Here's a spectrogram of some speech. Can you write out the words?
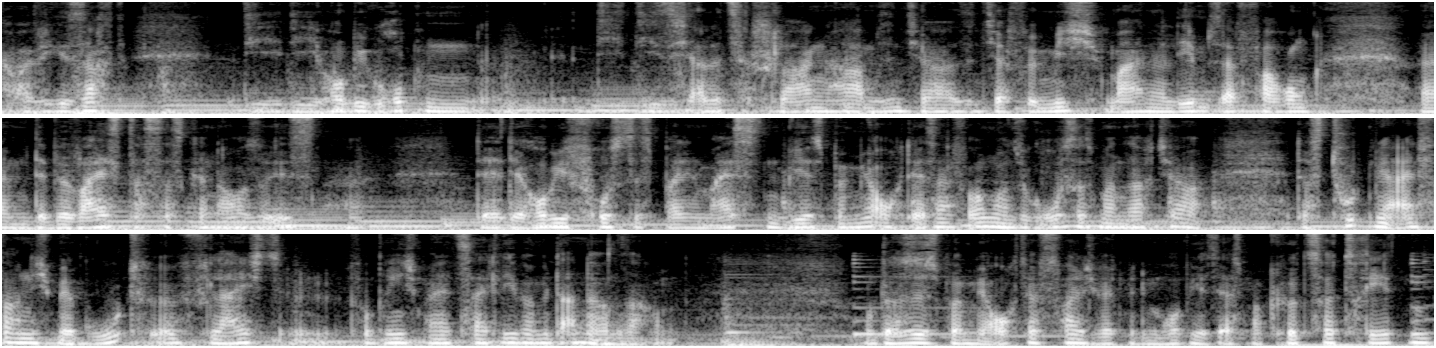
aber wie gesagt, die, die Hobbygruppen, die, die sich alle zerschlagen haben, sind ja, sind ja für mich, meine Lebenserfahrung, ähm, der Beweis, dass das genauso ist. Ne? Der, der Hobbyfrust ist bei den meisten, wie es bei mir auch, der ist einfach irgendwann so groß, dass man sagt, ja, das tut mir einfach nicht mehr gut, äh, vielleicht äh, verbringe ich meine Zeit lieber mit anderen Sachen. Und das ist bei mir auch der Fall. Ich werde mit dem Hobby jetzt erstmal kürzer treten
